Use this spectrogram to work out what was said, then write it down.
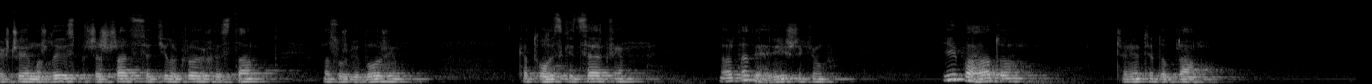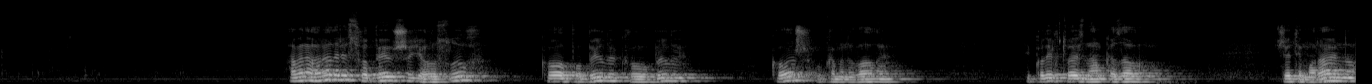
якщо є можливість причащатися тіло крові Христа на службі Божій, католицькій церкві, навертати грішників і багато чинити добра. А виноградарі, схопивши його слух, кого побили, кого вбили, кого ж укаменували. І коли хтось нам казав жити морально,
